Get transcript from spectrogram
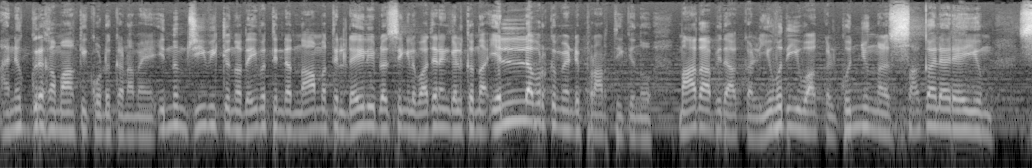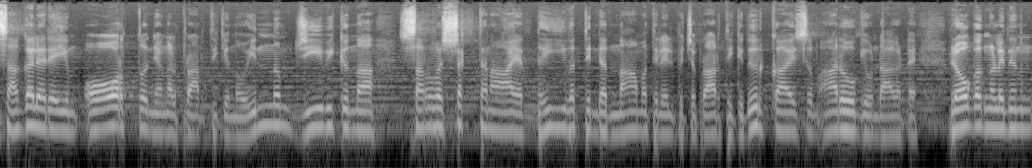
അനുഗ്രഹമാക്കി കൊടുക്കണമേ. ഇന്നും ജീവിക്കുന്ന ദൈവത്തിന്റെ നാമത്തിൽ ഡെയിലി ബ്ലെസ്സിങ്ങിൽ വചനം കേൾക്കുന്ന എല്ലാവർക്കും വേണ്ടി പ്രാർത്ഥിക്കുന്നു. മാതാപിതാക്കൾ യുവതി യുവാക്കൾ കുഞ്ഞുങ്ങൾ സകലരെയും സകലരെയും ഓർത്ത് ഞങ്ങൾ പ്രാർത്ഥിക്കുന്നു. ഇന്നും ജീവിക്കുന്ന സർവശക്തനായ ദൈവത്തിന്റെ നാമത്തിൽ ഏൽപ്പിച്ച് പ്രാർത്ഥിക്കും. ദീർഘായുസും ആരോഗ്യം ഉണ്ടാകട്ടെ. രോഗങ്ങളിൽ നിന്നും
